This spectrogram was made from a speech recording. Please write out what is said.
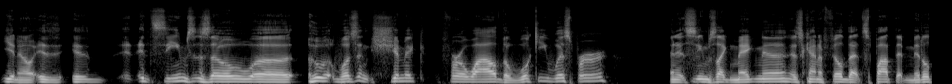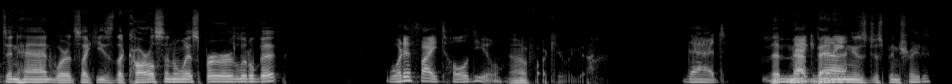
you know, is is it- it seems as though uh who wasn't Šimek for a while, the Wookie whisperer, and it seems mm-hmm. like Megna has kind of filled that spot that Middleton had, where it's like he's the Karlsson whisperer a little bit. What if I told you Oh fuck, here we go. that That Matt Megna- Benning has just been traded.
